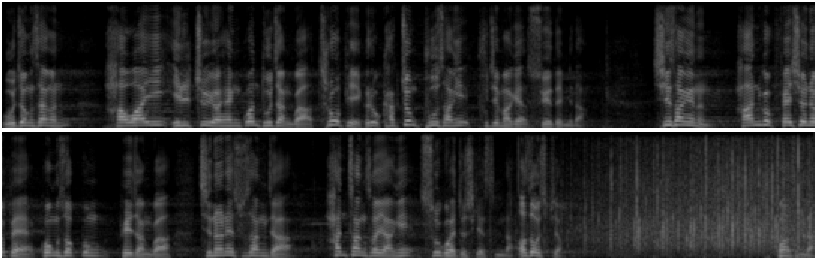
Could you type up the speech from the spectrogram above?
우정상은 하와이 일주 여행권 두 장과 트로피 그리고 각종 부상이 푸짐하게 수여됩니다. 시상에는 한국 패션협회 공석봉 회장과 지난해 수상자 한창서 양이 수고해 주시겠습니다. 어서 오십시오. 고맙습니다.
